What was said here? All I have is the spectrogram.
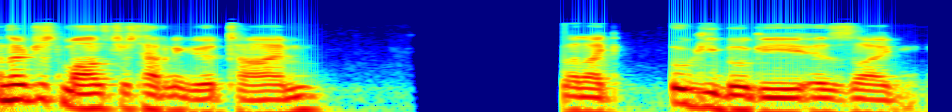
and they're just monsters having a good time. But like Oogie Boogie is like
